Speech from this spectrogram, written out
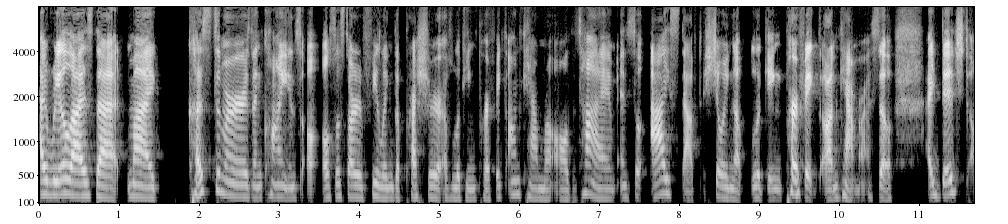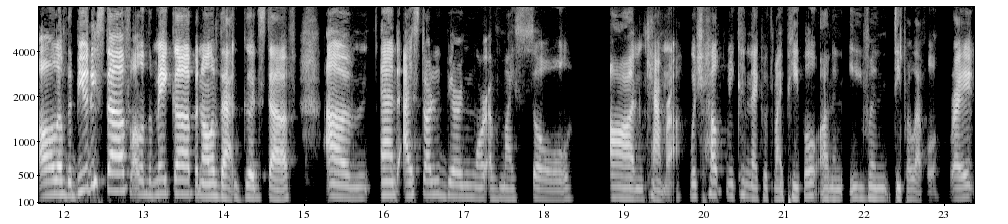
I realized that my customers and clients also started feeling the pressure of looking perfect on camera all the time. And so I stopped showing up looking perfect on camera. So I ditched all of the beauty stuff, all of the makeup, and all of that good stuff. Um, and I started bearing more of my soul on camera, which helped me connect with my people on an even deeper level, right?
